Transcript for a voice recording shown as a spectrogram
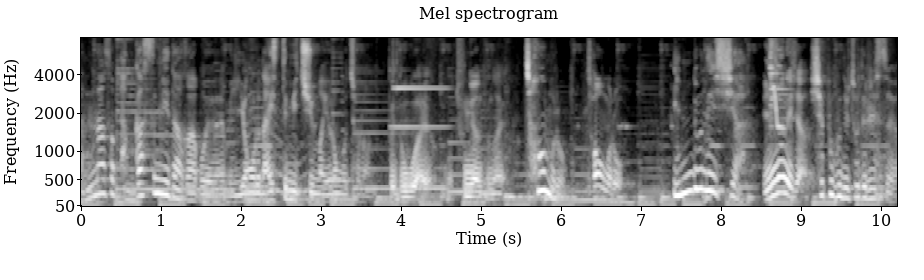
만나서 반갑습니다가 뭐예요? 뭐 영어로 Nice to meet you 막 이런 것처럼 그 누구 와요? 뭐 중요한 누나요? 처음으로 처음으로 인도네시아 인도네시아. 셰프분을 초대를 했어요.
